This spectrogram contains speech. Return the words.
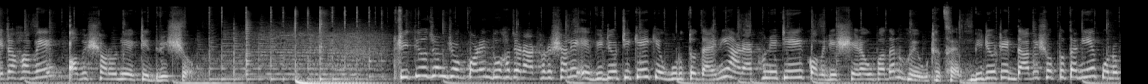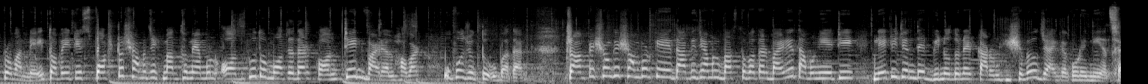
এটা হবে অবিস্মরণীয় একটি দৃশ্য। তৃতীয় জন যোগ করেন দু সালে। এই ভিডিওটিকে কেউ গুরুত্ব দেয়নি, আর এখন এটি কমেডির সেরা উপাদান হয়ে উঠেছে। ভিডিওটির দাবি সত্যতা নিয়ে কোনো প্রমাণ নেই, তবে এটি স্পষ্ট সামাজিক মাধ্যমে এমন অদ্ভুত ও মজাদার কন্টেন্ট ভাইরাল হওয়ার উপযুক্ত উপাদান। ট্রাম্পের সঙ্গে সম্পর্কে এই দাবি যেমন বাস্তবতার বাইরে তেমনই এটি নেটিজেনদের বিনোদনের কারণ হিসেবেও জায়গা করে নিয়েছে।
